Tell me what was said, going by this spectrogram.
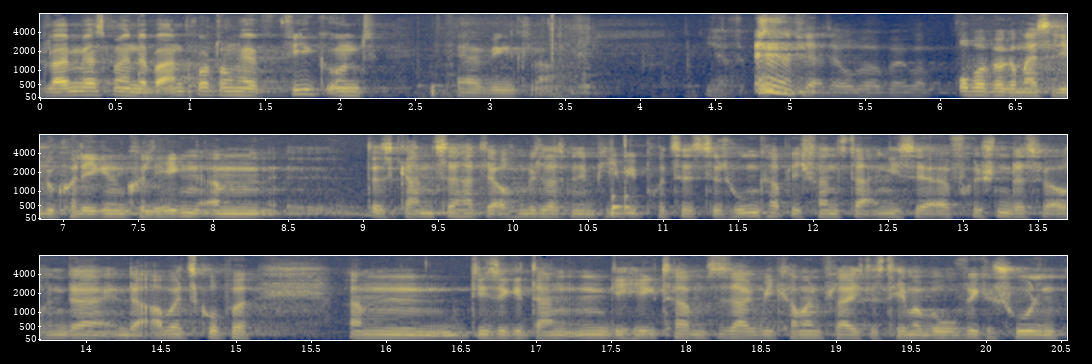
bleiben erstmal in der Beantwortung. Herr Fieck und Herr Winkler. Ja, verehrter Oberbürgermeister, liebe Kolleginnen und Kollegen, ähm, das Ganze hat ja auch ein bisschen was mit dem Piwi-Prozess zu tun gehabt. Ich fand es da eigentlich sehr erfrischend, dass wir auch in der, in der Arbeitsgruppe ähm, diese Gedanken gehegt haben, zu sagen, wie kann man vielleicht das Thema berufliche Schulen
